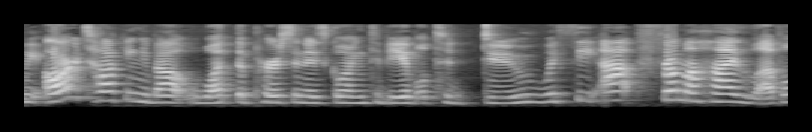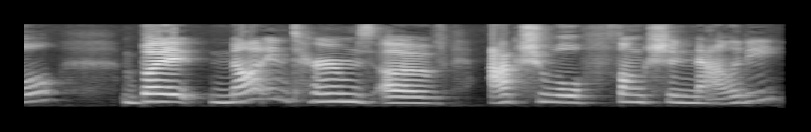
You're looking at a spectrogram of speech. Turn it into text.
We are talking about what the person is going to be able to do with the app from a high level, but not in terms of actual functionality.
